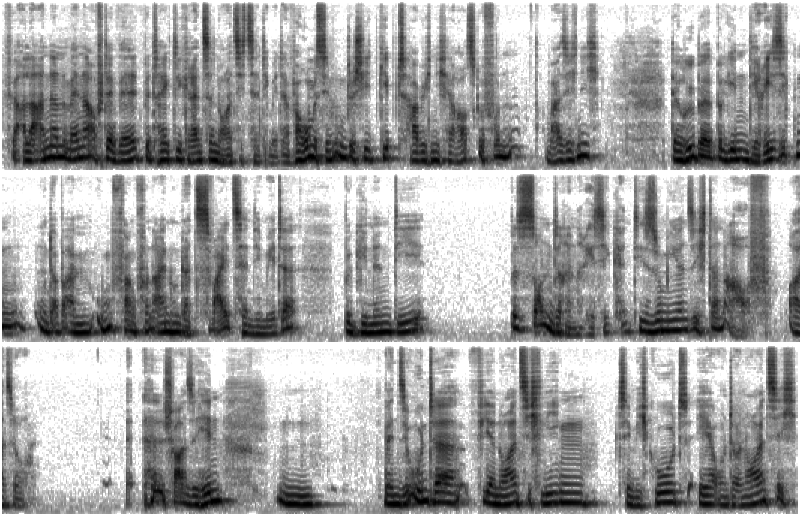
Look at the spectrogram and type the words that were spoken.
Für alle anderen Männer auf der Welt beträgt die Grenze 90 Zentimeter. Warum es den Unterschied gibt, habe ich nicht herausgefunden, weiß ich nicht. Darüber beginnen die Risiken und ab einem Umfang von 102 Zentimeter beginnen die besonderen Risiken, die summieren sich dann auf. Also äh, schauen Sie hin, hm, wenn Sie unter 94 liegen, ziemlich gut, eher unter 90.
